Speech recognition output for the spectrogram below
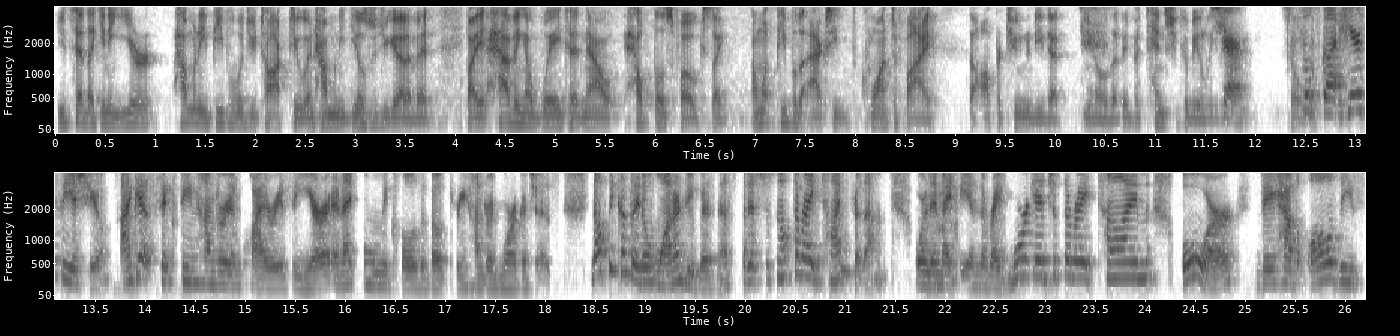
you'd said like in a year, how many people would you talk to and how many deals would you get out of it by having a way to now help those folks like I want people to actually quantify the opportunity that you know that they potentially could be leading. Sure. So, so Scott, here's the issue. I get 1,600 inquiries a year and I only close about 300 mortgages. Not because I don't want to do business, but it's just not the right time for them. Or they mm-hmm. might be in the right mortgage at the right time, or they have all these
